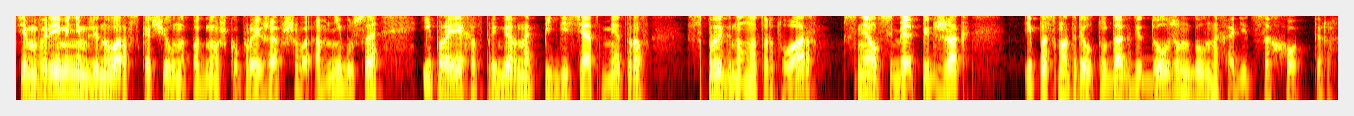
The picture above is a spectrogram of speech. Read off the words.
тем временем Ленуар вскочил на подножку проезжавшего амнибуса и, проехав примерно 50 метров, спрыгнул на тротуар, снял с себя пиджак и посмотрел туда, где должен был находиться Хоппер.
